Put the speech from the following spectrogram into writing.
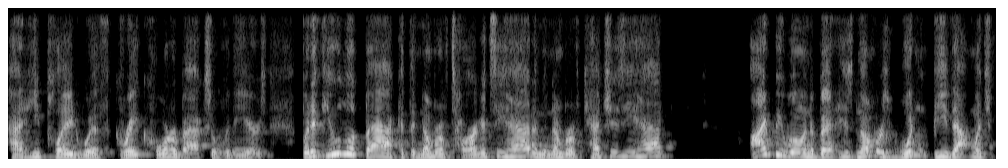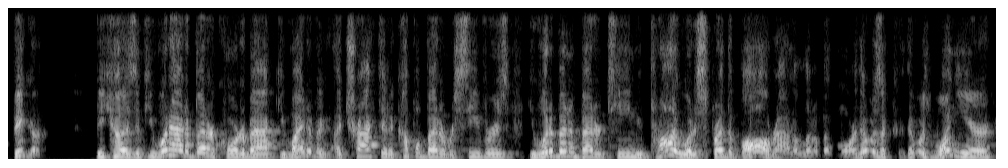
had he played with great quarterbacks over the years?" But if you look back at the number of targets he had and the number of catches he had, I'd be willing to bet his numbers wouldn't be that much bigger. Because if you would have had a better quarterback, you might have attracted a couple better receivers. You would have been a better team. You probably would have spread the ball around a little bit more. There was a there was one year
